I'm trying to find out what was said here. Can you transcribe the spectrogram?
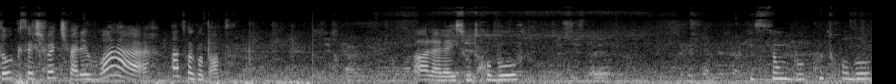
Donc c'est chouette, je vais aller voir. Ah trop contente. Oh là là, ils sont trop beaux. Ils sont beaucoup trop beaux.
